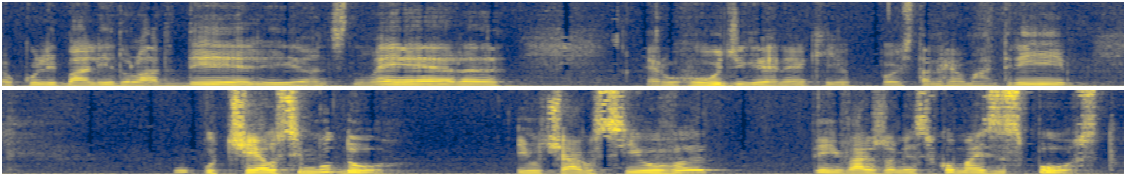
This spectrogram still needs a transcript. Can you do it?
é o Koulibaly do lado dele, antes não era, era o Rudiger, né, que depois está no Real Madrid. O, o Chelsea mudou e o Thiago Silva em vários momentos ficou mais exposto.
